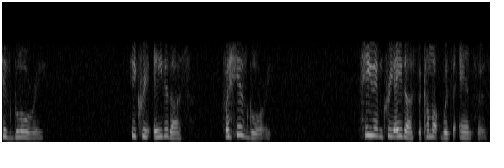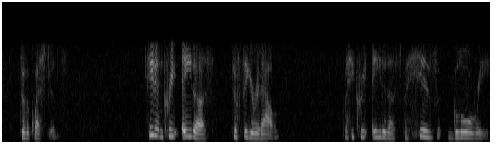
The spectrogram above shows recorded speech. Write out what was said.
His glory. He created us for His glory. He didn't create us to come up with the answers to the questions. He didn't create us to figure it out. But He created us for His glory.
